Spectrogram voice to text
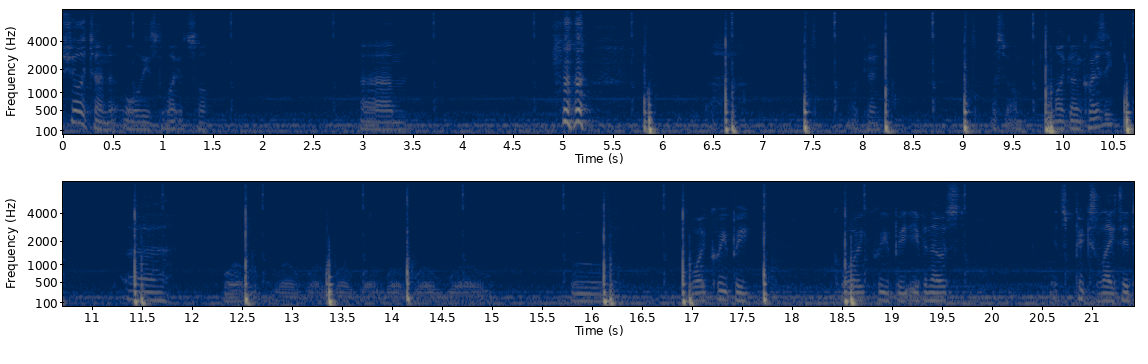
I'm sure I turned all these lights off. Um. okay. Must, um, am I going crazy? Uh. Whoa, whoa, whoa, whoa, whoa, whoa, whoa, Ooh. Quite creepy. Quite creepy, even though it's it's pixelated.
